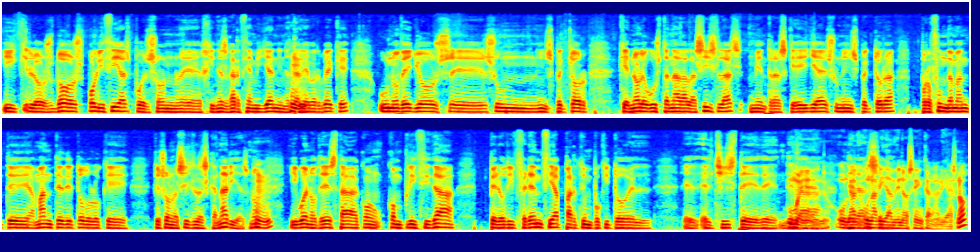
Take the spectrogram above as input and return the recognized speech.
y que los dos policías pues son eh, Ginés García Millán y Natalia. Berbeque. Uno de ellos eh, es un inspector que no le gusta nada las islas, mientras que ella es una inspectora profundamente amante de todo lo que, que son las Islas Canarias, ¿no? Mm. Y bueno, de esta con- complicidad, pero diferencia, parte un poquito el, el, el chiste de, de Muy la, bien, de una, la una serie. vida menos en Canarias, ¿no?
